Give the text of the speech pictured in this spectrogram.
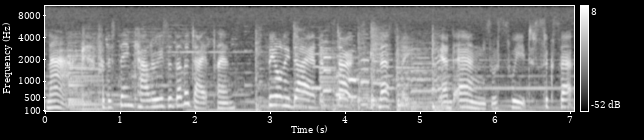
snack for the same calories as other diet plans. It's the only diet that starts with Nestle and ends with sweet success.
